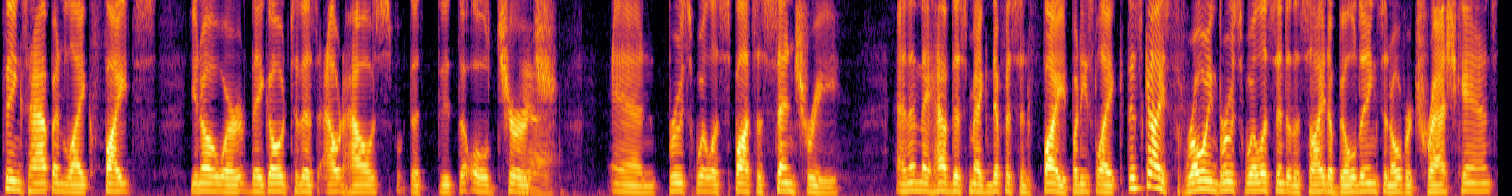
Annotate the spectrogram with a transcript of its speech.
things happen like fights, you know, where they go to this outhouse, the the, the old church, and Bruce Willis spots a sentry. And then they have this magnificent fight, but he's like, this guy's throwing Bruce Willis into the side of buildings and over trash cans.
